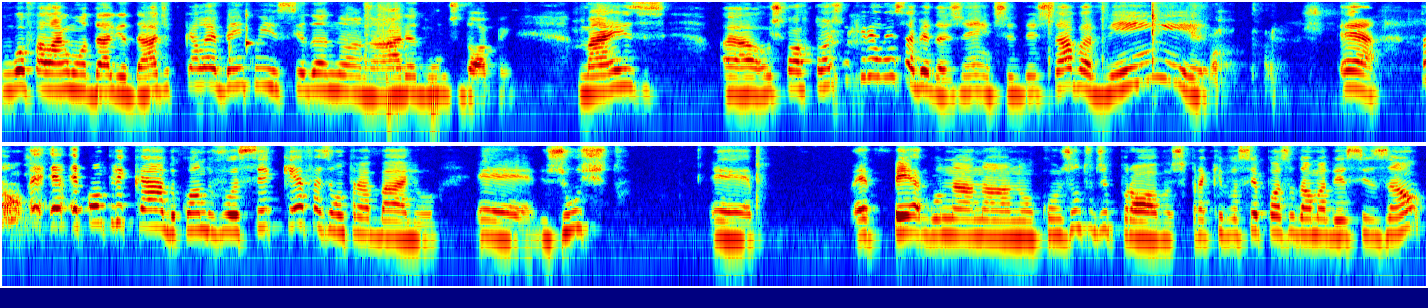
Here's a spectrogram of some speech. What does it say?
Não vou falar em modalidade porque ela é bem conhecida na, na área do antidoping. Mas ah, os fortões não queriam nem saber da gente, deixava vir. E... É. Então, é, é, é, complicado quando você quer fazer um trabalho é, justo, é, é pego na, na, no conjunto de provas para que você possa dar uma decisão,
